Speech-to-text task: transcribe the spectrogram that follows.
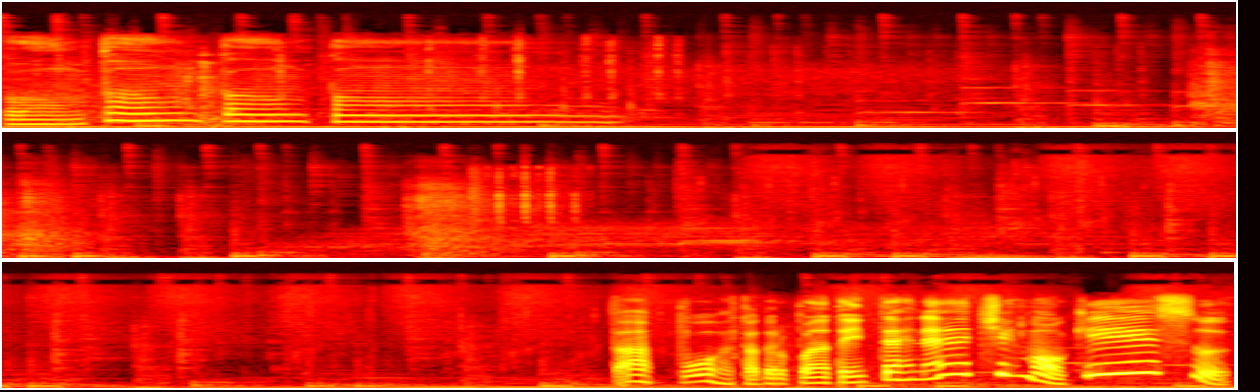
Pum, pum, pum, pum. Tá, porra, tá dropando até internet, irmão. Que isso?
